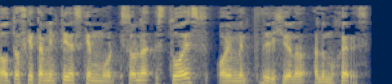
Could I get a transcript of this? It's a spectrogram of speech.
La otra es que también tienes que morir. Esto es obviamente dirigido a, la- a las mujeres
